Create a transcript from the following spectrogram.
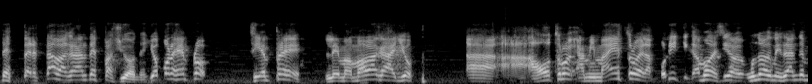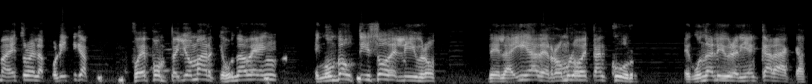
despertaba grandes pasiones. Yo, por ejemplo, siempre le mamaba gallo a, otro, a mi maestro de la política, vamos a decir, uno de mis grandes maestros de la política fue Pompeyo Márquez. Una vez en, un bautizo del libro de la hija de Rómulo Betancourt, en una librería en Caracas,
